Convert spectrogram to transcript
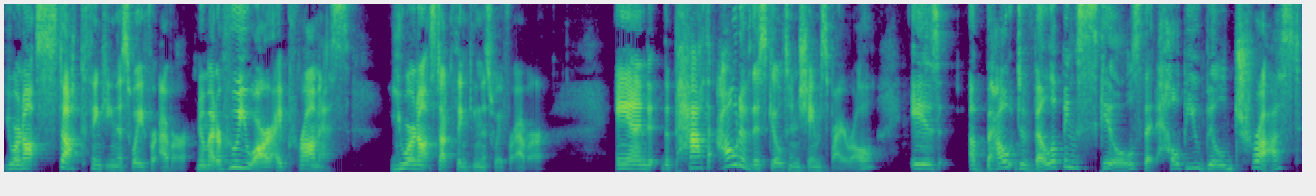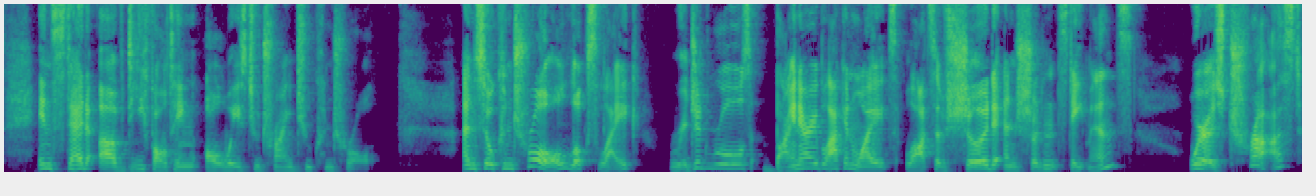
you are not stuck thinking this way forever. No matter who you are, I promise, you are not stuck thinking this way forever. And the path out of this guilt and shame spiral is about developing skills that help you build trust instead of defaulting always to trying to control. And so, control looks like rigid rules, binary black and whites, lots of should and shouldn't statements, whereas trust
